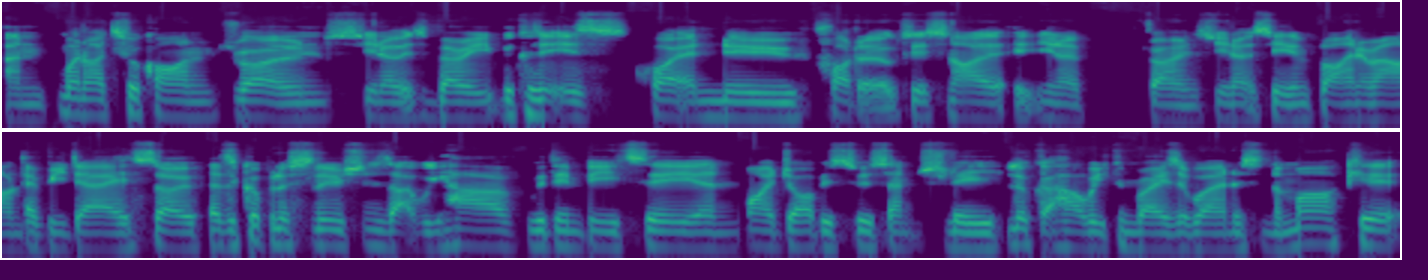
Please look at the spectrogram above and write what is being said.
And when I took on drones, you know, it's very because it is quite a new product. It's not, you know, drones. You don't see them flying around every day. So there's a couple of solutions that we have within BT, and my job is to essentially look at how we can raise awareness in the market.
